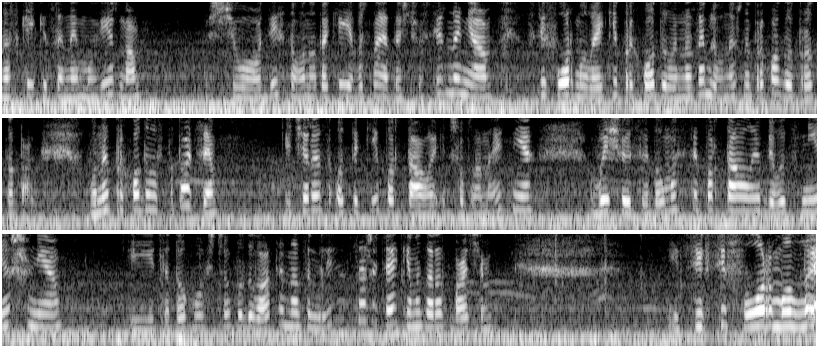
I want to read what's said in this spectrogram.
наскільки це неймовірно, що дійсно воно таке. Ви ж знаєте, що всі знання, всі формули, які приходили на землю, вони ж не приходили просто так. Вони приходили в потоці. І через от такі портали іншопланетні, вищої свідомості портали, білосніжні. І для того, щоб будувати на землі це життя, яке ми зараз бачимо. І ці всі формули,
